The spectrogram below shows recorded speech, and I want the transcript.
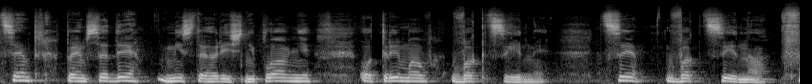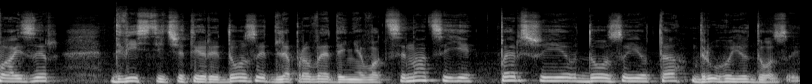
Центр ПМСД міста Горішні Плавні отримав вакцини. Це вакцина Pfizer, 204 дози для проведення вакцинації першою дозою та другою дозою.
